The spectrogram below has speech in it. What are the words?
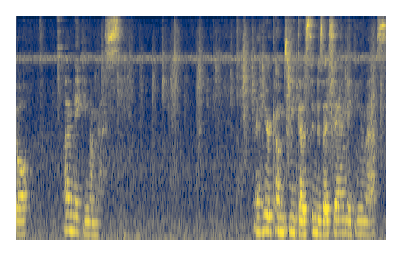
I'm making a mess. And here comes Mika as soon as I say I'm making a mess.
